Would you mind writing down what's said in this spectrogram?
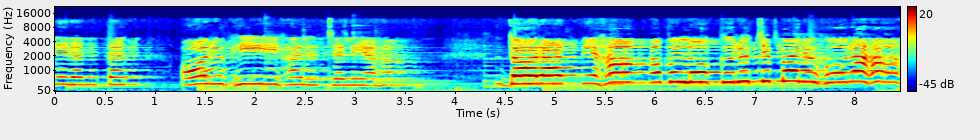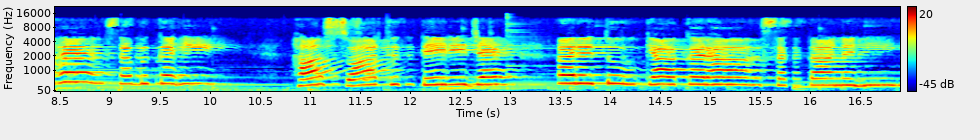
निरंतर और भी हलचल यहाँ। दौरात यहाँ अब लोक रुच पर हो रहा है सब कहीं। हाँ स्वार्थ तेरी जय, अरे तू क्या करा सकता नहीं?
